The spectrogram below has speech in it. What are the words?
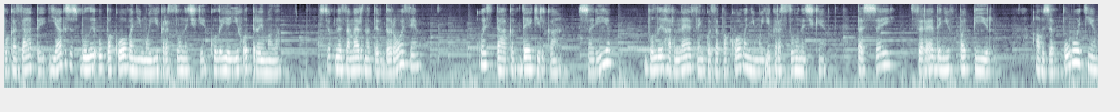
показати, як же ж були упаковані мої красуночки, коли я їх отримала. Щоб не замерзнути в дорозі, ось так в декілька шарів були гарнесенько запаковані мої красунечки, та ще й всередині в папір, а вже потім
